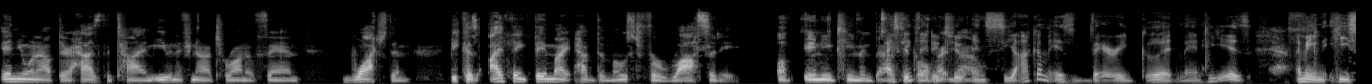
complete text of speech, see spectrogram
anyone out there has the time, even if you're not a Toronto fan, watch them because I think they might have the most ferocity of any team in basketball I think they do right too. Now. And Siakam is very good, man. He is. Yes. I mean, he's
